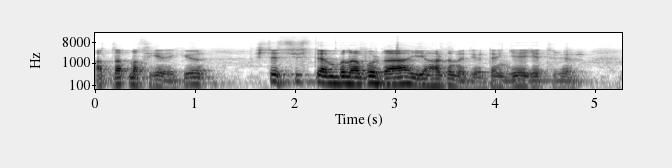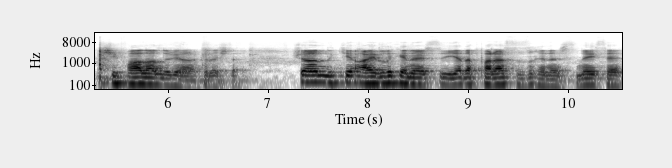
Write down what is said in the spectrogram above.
atlatması gerekiyor. İşte sistem buna burada yardım ediyor, dengeye getiriyor. Şifalandırıyor arkadaşlar. Şu andaki ayrılık enerjisi ya da parasızlık enerjisi neyse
